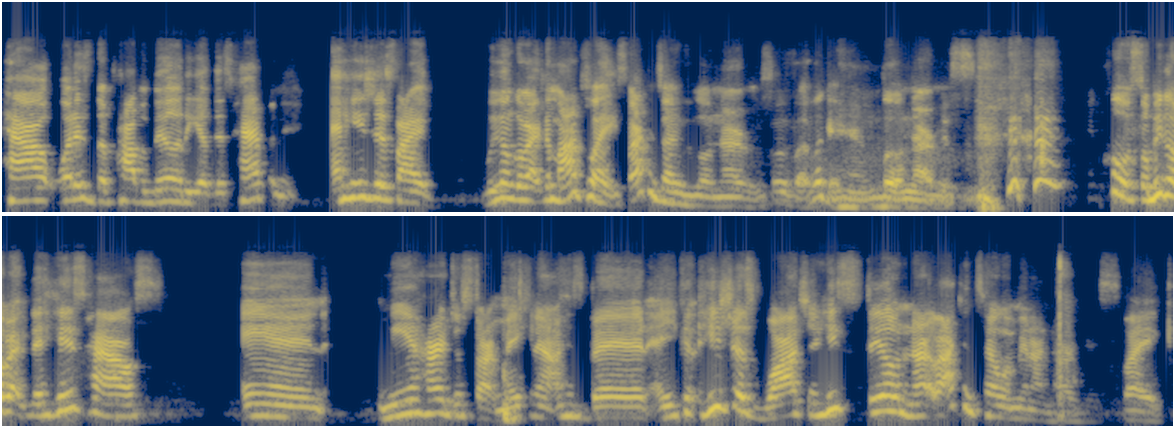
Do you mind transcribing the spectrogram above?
how, what is the probability of this happening? And he's just like, we're going to go back to my place. So I can tell he's a little nervous. I was like, look at him, a little nervous. cool. So we go back to his house and me and her just start making out in his bed, and you can he's just watching. He's still nervous. I can tell when men are nervous. Like,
